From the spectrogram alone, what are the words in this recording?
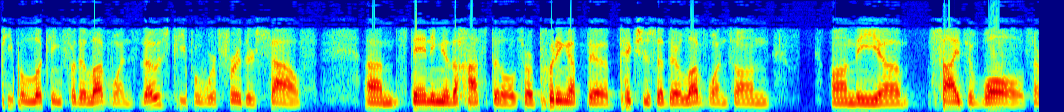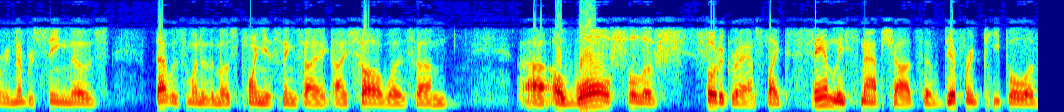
people looking for their loved ones. Those people were further south, um, standing near the hospitals or putting up the pictures of their loved ones on on the uh, sides of walls. I remember seeing those. That was one of the most poignant things I, I saw was um, uh, a wall full of photographs, like family snapshots of different people, of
